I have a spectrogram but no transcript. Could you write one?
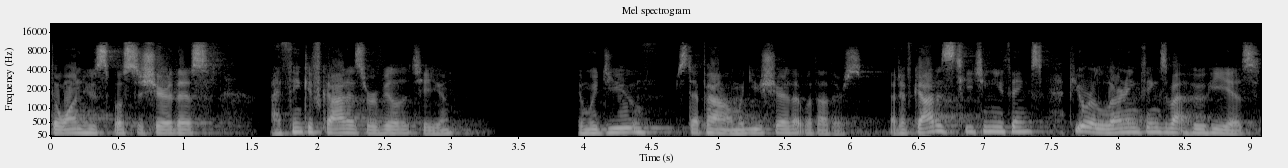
the one who's supposed to share this. I think if God has revealed it to you, then would you step out and would you share that with others? That if God is teaching you things, if you are learning things about who He is,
